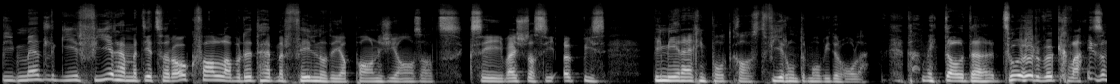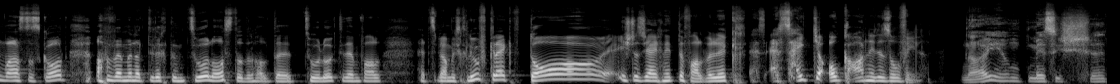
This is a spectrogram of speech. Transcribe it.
Bei Metal Gear 4 haben mir die zwar auch gefallen, aber dort hat man viel noch den japanischen Ansatz gesehen. Weißt du, dass sie etwas, wie wir eigentlich im Podcast 400 Mal wiederholen. Damit auch der Zuhörer wirklich weiß, um was es geht. Aber wenn man natürlich dann zulässt oder halt äh, zuschaut in dem Fall, hat es mich ein bisschen aufgeregt. Da ist das ja eigentlich nicht der Fall, weil wirklich, er sagt ja auch gar nicht so viel. Nein, und es ist, äh,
